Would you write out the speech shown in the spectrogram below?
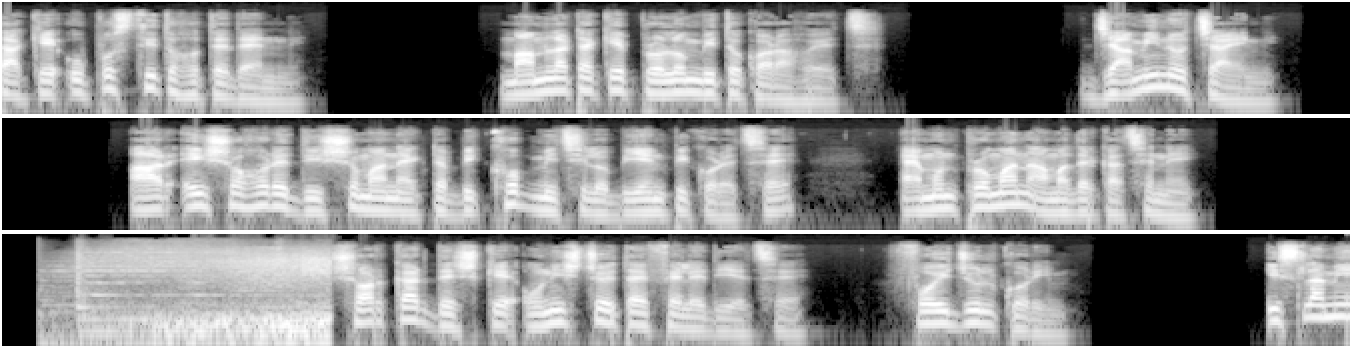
তাকে উপস্থিত হতে দেননি। মামলাটাকে প্রলম্বিত করা হয়েছে। জামিনও চায়নি আর এই শহরে দৃশ্যমান একটা বিক্ষোভ মিছিল বিএনপি করেছে, এমন প্রমাণ আমাদের কাছে নেই। সরকার দেশকে অনিশ্চয়তায় ফেলে দিয়েছে। ফৈজুল করিম। ইসলামী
